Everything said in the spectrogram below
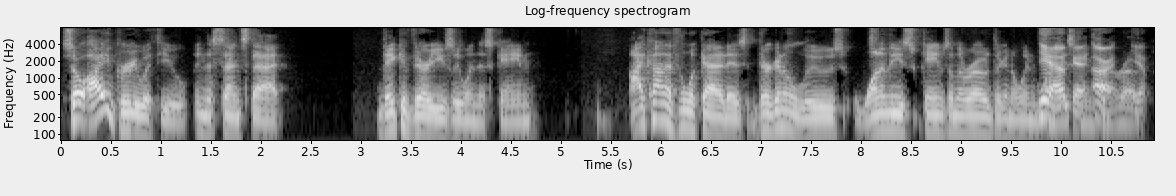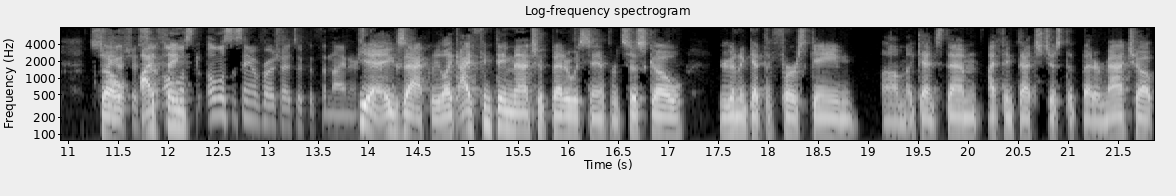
So I agree with you in the sense that they could very easily win this game. I kind of look at it as they're going to lose one of these games on the road. They're going to win one Yeah. of these Okay. games All on right. the road. Yep. So. I So think almost almost the same approach I took with the Niners. Yeah, exactly. Like I think they match up better with San Francisco. You're going to get the first game um, against them. I think that's just a better matchup.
